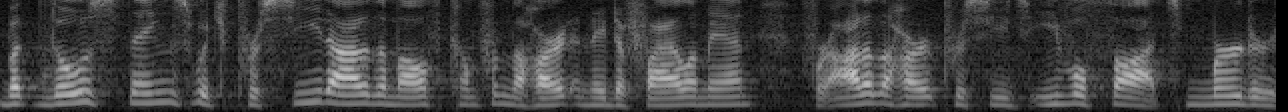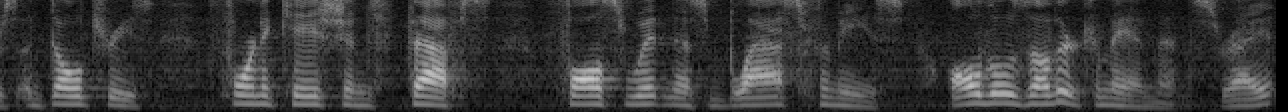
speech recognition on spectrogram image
But those things which proceed out of the mouth come from the heart and they defile a man. For out of the heart proceeds evil thoughts, murders, adulteries, fornications, thefts, false witness, blasphemies, all those other commandments, right?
